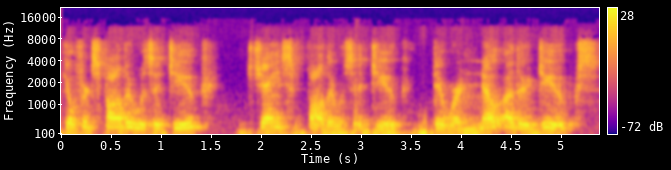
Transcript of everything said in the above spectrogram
Guilford's father was a duke. Jane's father was a duke. There were no other dukes,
